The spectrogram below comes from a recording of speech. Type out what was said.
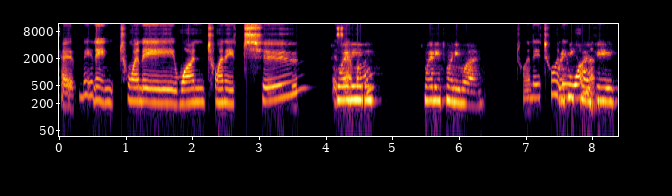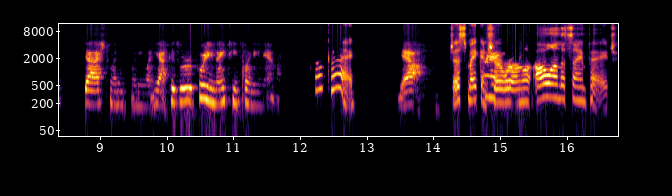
Okay, meaning 21, 22? Is that 20, right? 2021. 2021. 2020 dash 2021. Yeah, because we're reporting 1920 now. Okay, Yeah. Just making All sure we're all, all on the same page.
